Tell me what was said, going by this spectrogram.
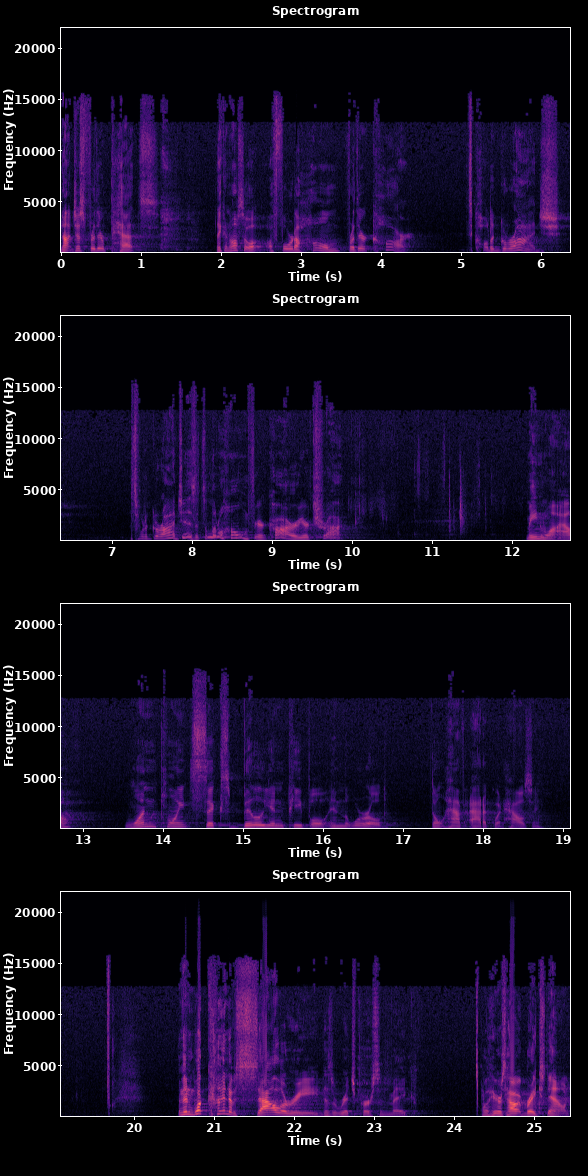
not just for their pets. They can also afford a home for their car. It's called a garage. That's what a garage is. It's a little home for your car or your truck. Meanwhile, 1.6 billion people in the world don't have adequate housing. And then, what kind of salary does a rich person make? Well, here's how it breaks down.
